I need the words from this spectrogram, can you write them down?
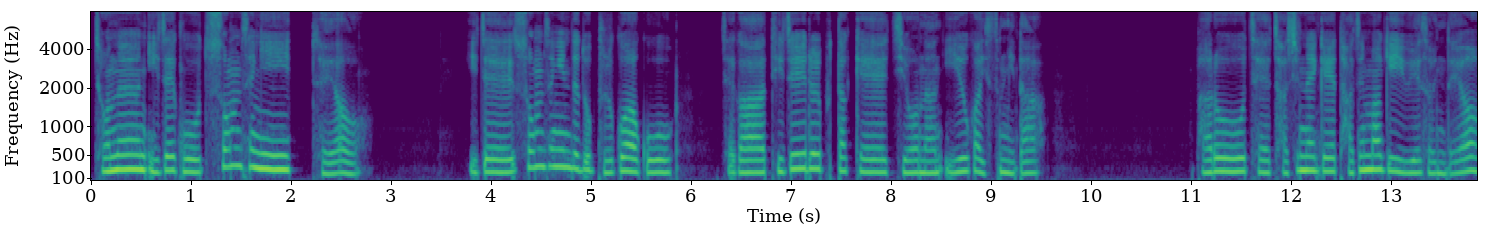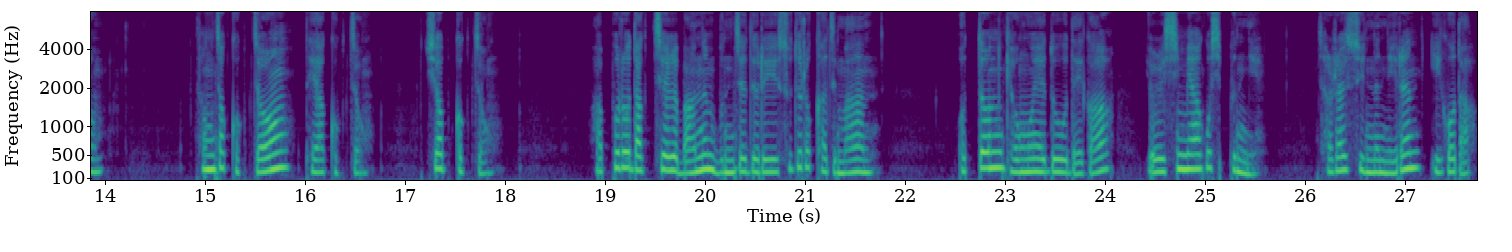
저는 이제 곧 수험생이 돼요. 이제 수험생인데도 불구하고 제가 DJ를 부탁해 지원한 이유가 있습니다. 바로 제 자신에게 다짐하기 위해서인데요. 성적 걱정, 대학 걱정, 취업 걱정. 앞으로 닥칠 많은 문제들이 수두룩하지만 어떤 경우에도 내가 열심히 하고 싶은 일, 잘할 수 있는 일은 이거다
